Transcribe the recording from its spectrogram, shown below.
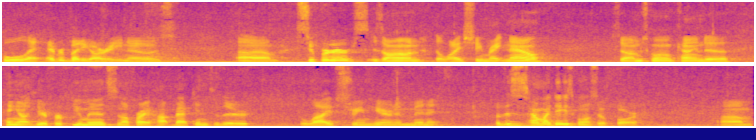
pool that everybody already knows. Um, Super Nurse is on the live stream right now. So I'm just going to kind of hang out here for a few minutes and I'll probably hop back into their the live stream here in a minute. But this is how my day's going so far. Um,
